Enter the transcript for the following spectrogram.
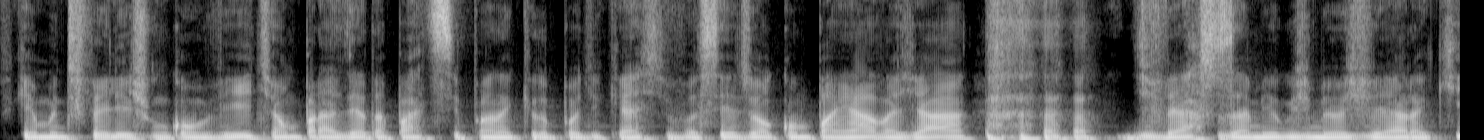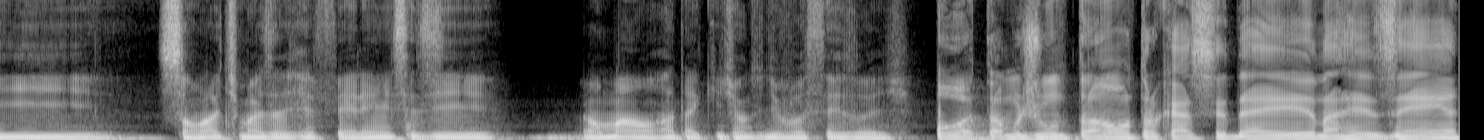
Fiquei muito feliz com o convite. É um prazer estar participando aqui do podcast de vocês. Eu acompanhava já. Diversos amigos meus vieram aqui. São ótimas as referências e é uma honra estar aqui junto de vocês hoje. Pô, tamo juntão, vamos trocar essa ideia aí na resenha.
